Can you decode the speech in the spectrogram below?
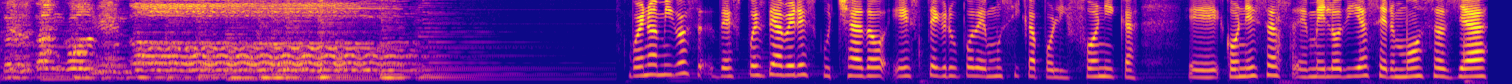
Se lo están comiendo. Bueno amigos, después de haber escuchado este grupo de música polifónica, eh, con esas eh, melodías hermosas ya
